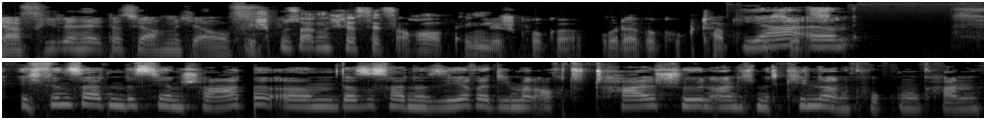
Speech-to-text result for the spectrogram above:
Ja, viele hält das ja auch nicht auf. Ich muss sagen, dass ich das jetzt auch auf Englisch gucke oder geguckt habe. Ja, ähm, ich finde es halt ein bisschen schade. Ähm, das ist halt eine Serie, die man auch total schön eigentlich mit Kindern gucken kann.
